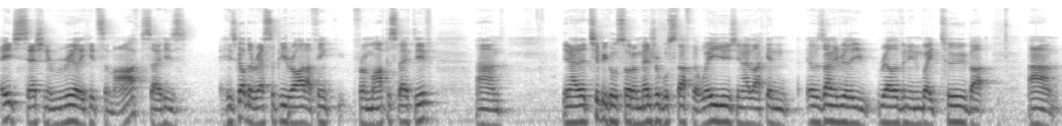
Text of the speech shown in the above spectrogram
each session it really hits the mark. So he's he's got the recipe right. I think from my perspective, um, you know, the typical sort of measurable stuff that we use. You know, like and it was only really relevant in week two, but um,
